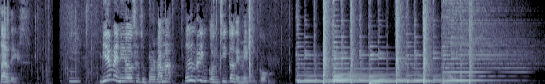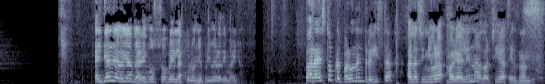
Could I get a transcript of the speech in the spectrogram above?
tardes. Bienvenidos a su programa Un Rinconcito de México. El día de hoy hablaremos sobre la colonia Primero de Mayo. Para esto preparé una entrevista a la señora María Elena García Hernández,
